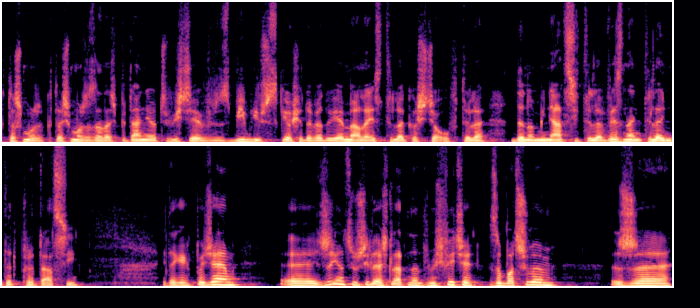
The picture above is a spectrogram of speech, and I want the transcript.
ktoś może, ktoś może zadać pytanie, oczywiście z Biblii wszystkiego się dowiadujemy, ale jest tyle kościołów, tyle denominacji, tyle wyznań, tyle interpretacji. I tak jak powiedziałem, e, żyjąc już ileś lat na tym świecie, zobaczyłem, że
